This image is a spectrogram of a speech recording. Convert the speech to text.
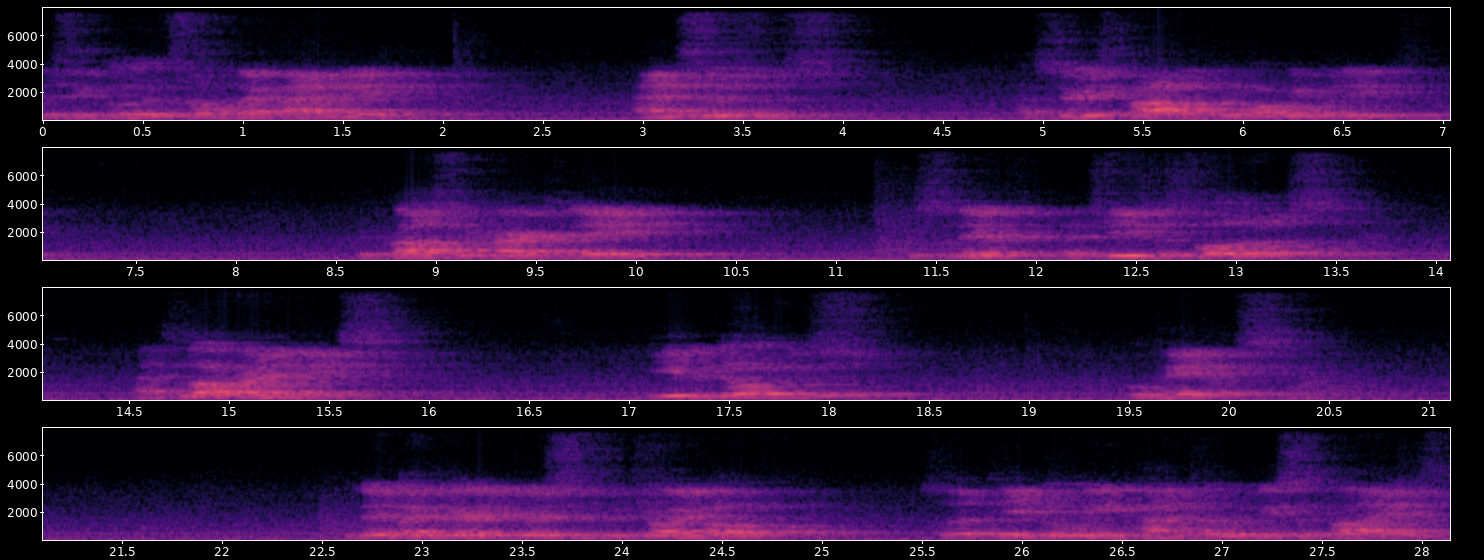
This includes some of my family and Susan's, as serious problems with what we believe. The cross carry today is to live as Jesus told us, and to love our enemies, even those who hate us. To live like the early Christians with joy and love, so that people we encounter will be surprised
